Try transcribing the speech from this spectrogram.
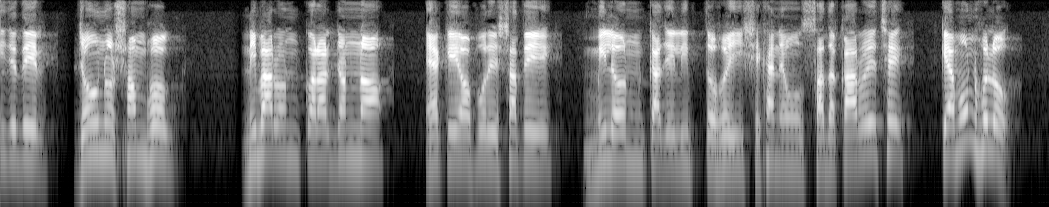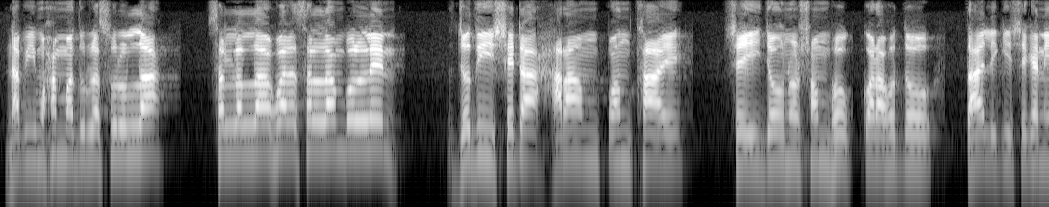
নিজেদের যৌন সম্ভোগ নিবারণ করার জন্য একে অপরের সাথে মিলন কাজে লিপ্ত হই, সেখানেও সাদাকা রয়েছে। কেমন হলো? নাবী মোহাম্মদুর রাসুল্লাহ সাল্লাহ সাল্লাম বললেন যদি সেটা হারাম পন্থায় সেই যৌন সম্ভোগ করা হতো, তাহলে কি সেখানে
